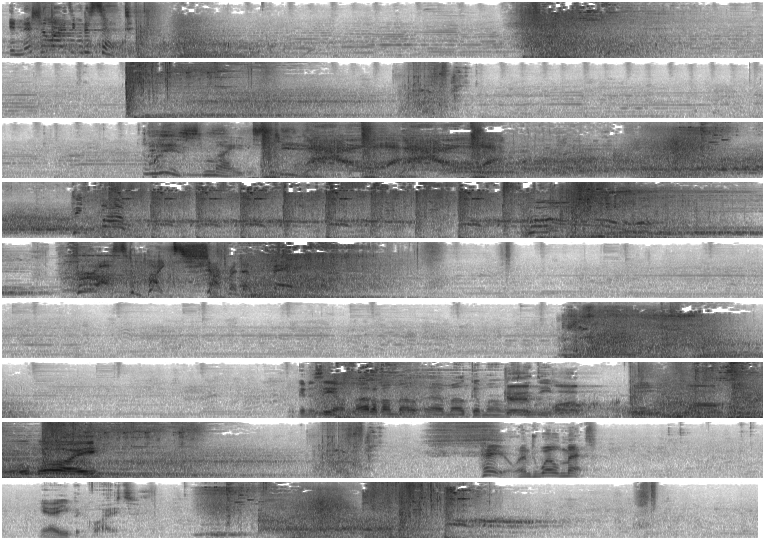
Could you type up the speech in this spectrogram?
Initializing descent. Gonna see a lot of amal uh, amalgama with the Game demon. up. Boom, up. Oh boy! Hail and well met. Yeah, you be quiet.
